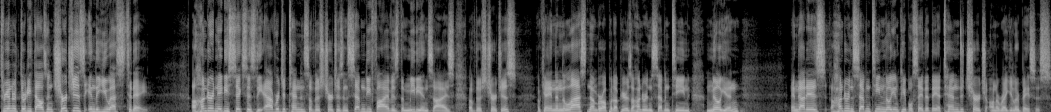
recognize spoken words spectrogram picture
330,000 churches in the US today. 186 is the average attendance of those churches, and 75 is the median size of those churches. Okay, and then the last number I'll put up here is 117 million. And that is 117 million people say that they attend church on a regular basis.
